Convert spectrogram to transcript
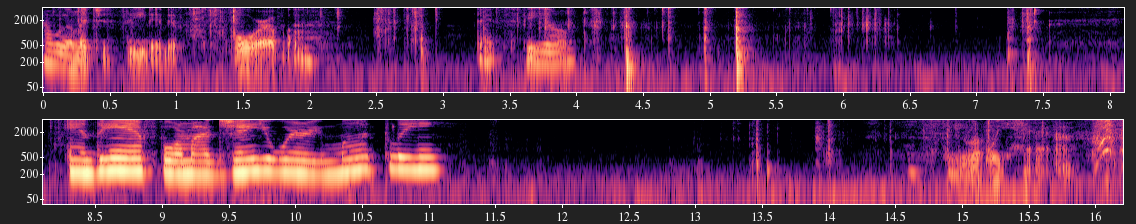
I will let you see that it's four of them that's filled. And then for my January monthly, let's see what we have.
